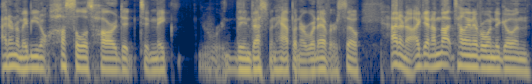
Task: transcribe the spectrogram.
I don't know, maybe you don't hustle as hard to to make the investment happen or whatever. So I don't know. Again, I'm not telling everyone to go and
